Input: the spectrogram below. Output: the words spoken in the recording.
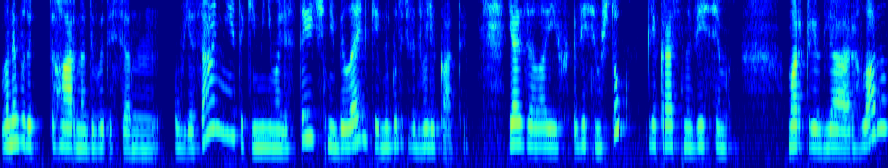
Вони будуть гарно дивитися у в'язанні, такі мінімалістичні, біленькі, не будуть відволікати. Я взяла їх 8 штук, якраз на 8 маркерів для реглану.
